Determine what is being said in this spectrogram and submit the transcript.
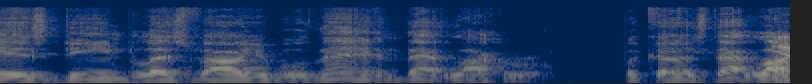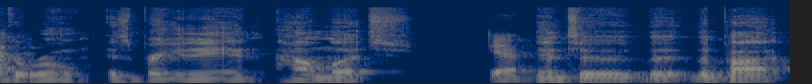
is deemed less valuable than that locker room because that locker yeah. room is bringing in how much yeah. into the, the pot.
